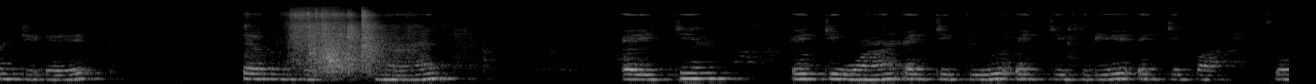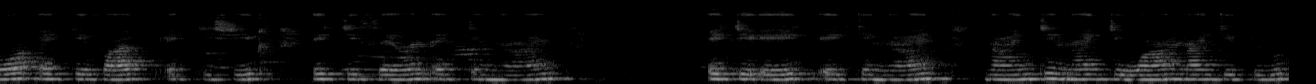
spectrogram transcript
78, 79, 18, 81, 82, 83, 84, 85, 86, 87, 89, 88, 89, 90, 91, 92,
